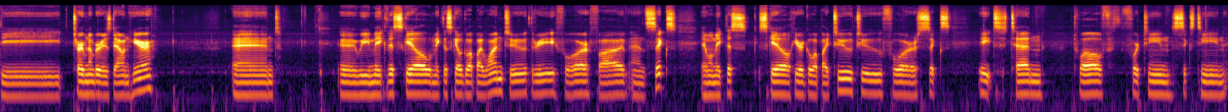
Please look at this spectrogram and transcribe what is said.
the term number is down here, and uh, we make this scale, we'll make this scale go up by 1, 2, 3, 4, 5, and 6. And we'll make this scale here go up by 2, 2, 4, 6, 8, 10, 12, 14, 16,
